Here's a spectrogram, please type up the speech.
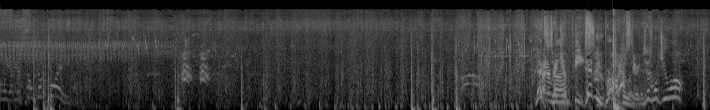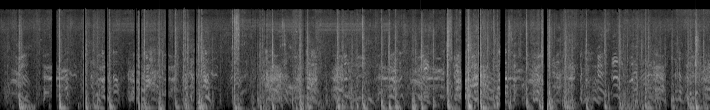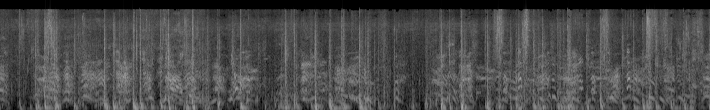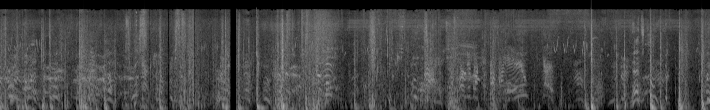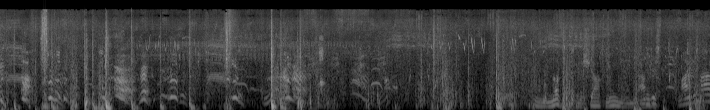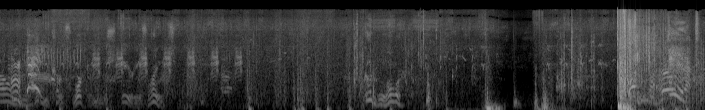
only of yourself to blame! Next Better time, make your peace, hit me properly. Bastard. Is this what you want? That's... Nothing's gonna shock me no I'm just minding my own. Hey! Kurt's working in mysterious ways. Good lord. What in the hell? Idiot!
